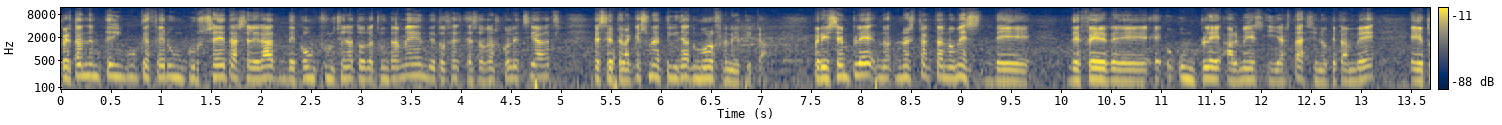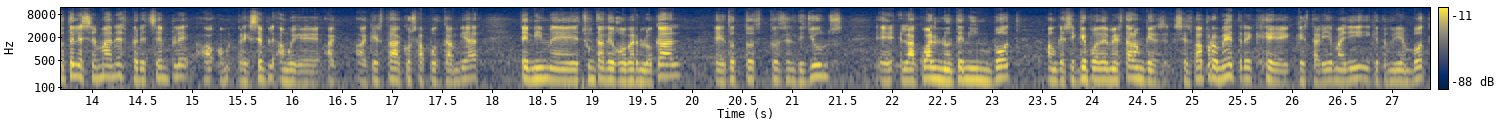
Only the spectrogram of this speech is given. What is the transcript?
Per tant, hem tingut que fer un curset accelerat de com funciona tot l'Ajuntament, de tots els òrgans col·legiats, etc., que és una activitat molt frenètica. Per exemple, no, no es tracta només de, de fer eh, un ple al mes i ja està, sinó que també eh, totes les setmanes, per exemple, per exemple, aunque aquesta cosa pot canviar, tenim eh, junta de govern local, eh, tots tot, tot els dilluns, eh, la qual no tenim vot, aunque sí que podem estar, aunque se'ns va prometre que, que estaríem allí i que tindríem vot,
